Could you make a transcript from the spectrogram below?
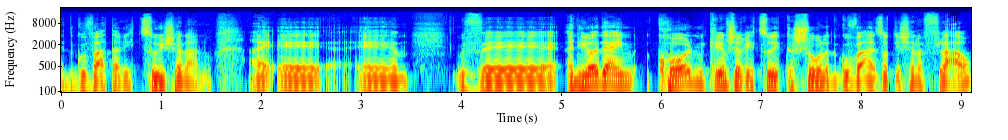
את תגובת הריצוי שלנו. אה, אה, אה, ואני לא יודע אם כל מקרים של ריצוי קשור לתגובה הזאת של הפלאו,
